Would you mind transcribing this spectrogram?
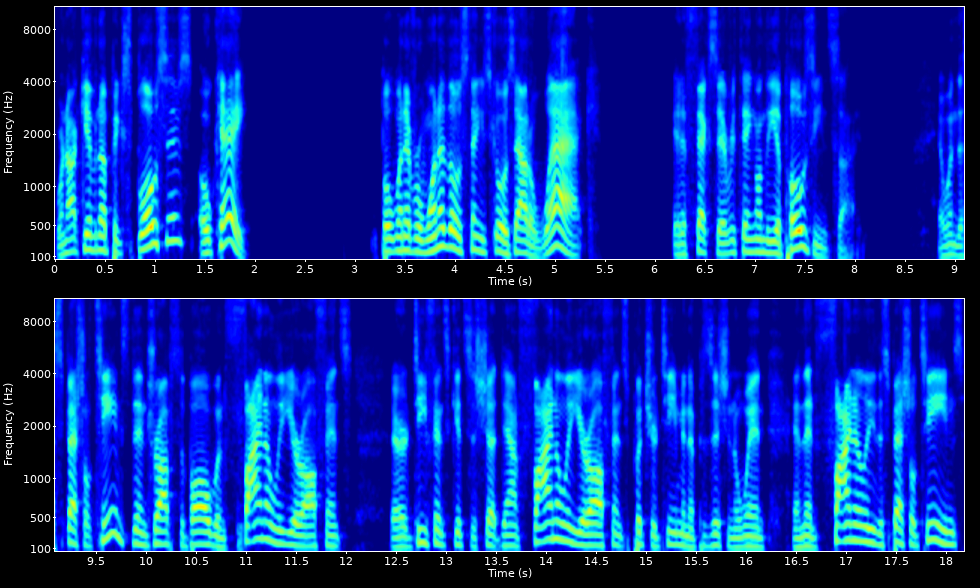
We're not giving up explosives. Okay. But whenever one of those things goes out of whack, it affects everything on the opposing side. And when the special teams then drops the ball, when finally your offense or defense gets to shut down, finally your offense puts your team in a position to win, and then finally the special teams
